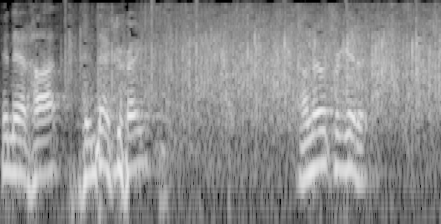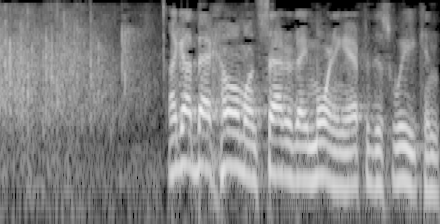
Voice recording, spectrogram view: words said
Isn't that hot? Isn't that great? I'll never forget it. I got back home on Saturday morning after this week, and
